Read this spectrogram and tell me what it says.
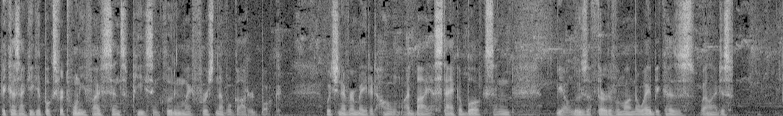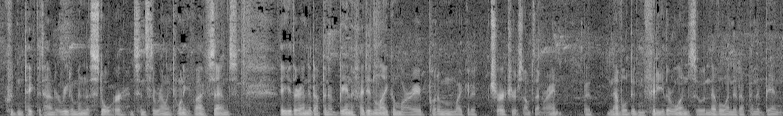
because I could get books for 25 cents a piece, including my first Neville Goddard book, which never made it home. I'd buy a stack of books and, you know, lose a third of them on the way because, well, I just couldn't take the time to read them in the store. And since they were only 25 cents, they either ended up in a bin if I didn't like them or I put them like at a church or something, right? But Neville didn't fit either one, so Neville ended up in the bin.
